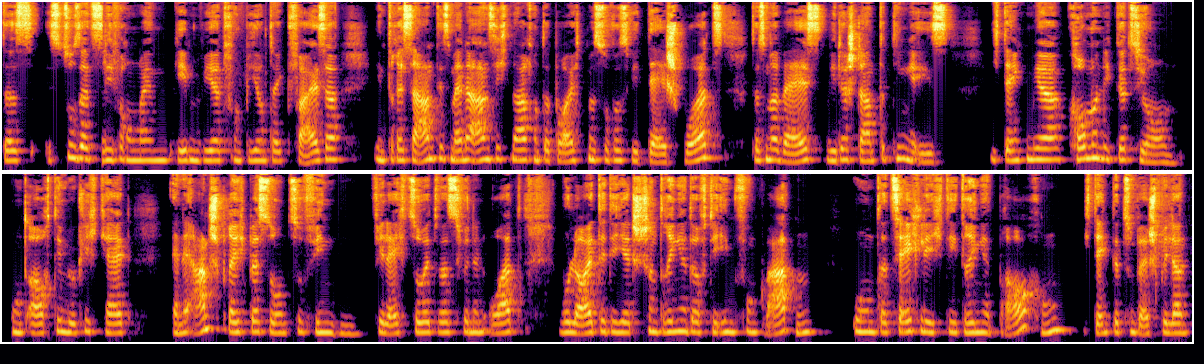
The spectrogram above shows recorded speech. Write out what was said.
dass es Zusatzlieferungen geben wird von BioNTech Pfizer. Interessant ist meiner Ansicht nach, und da bräuchte man sowas wie Dashboards, dass man weiß, wie der Stand der Dinge ist. Ich denke mir, Kommunikation und auch die Möglichkeit, eine Ansprechperson zu finden, vielleicht so etwas für einen Ort, wo Leute, die jetzt schon dringend auf die Impfung warten, und tatsächlich die dringend brauchen. Ich denke da zum Beispiel an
